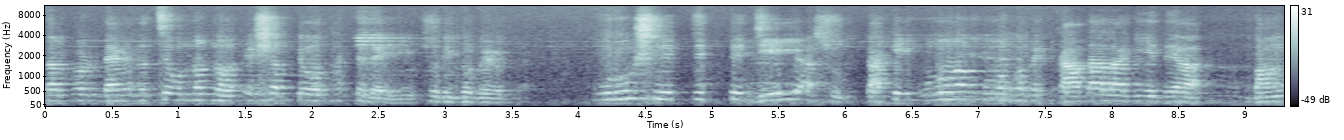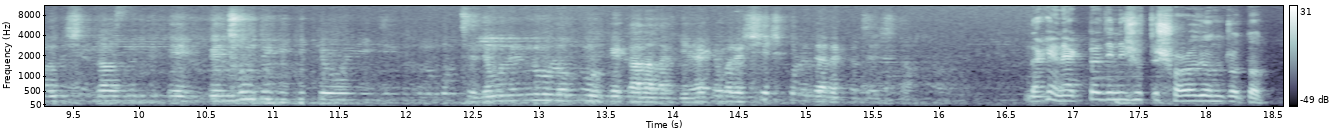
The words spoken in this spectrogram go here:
তারপর দেখা যাচ্ছে অন্যান্য এর সাথেও থাকতে দেয়নি সঠিকভাবে। পুরুষ নেতৃত্বে যেই আসুক, তাকে কোনো না কোনো ভাবে কাদা লাগিয়ে দেয়া, বাংলাদেশের রাজনীতিতে পেছন থেকে কি কেউ এই করছে যেমন নূরকে কাদা লাগিয়ে, একেবারে শেষ করে দেওয়ার একটা চেষ্টা। দেখেন, একটা জিনিস হচ্ছে ষড়যন্ত্র তত্ত্ব।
